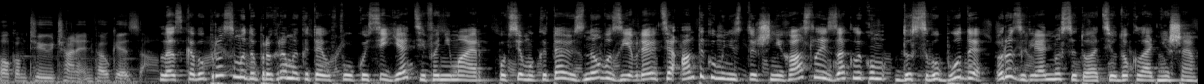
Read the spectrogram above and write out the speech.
Welcome to China in Focus. Ласкаво просимо до програми Китай у фокусі. Я Тіфані Майер. По всьому Китаю знову з'являються антикомуністичні гасла із закликом до свободи. Розгляньмо ситуацію докладніше.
